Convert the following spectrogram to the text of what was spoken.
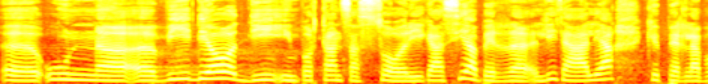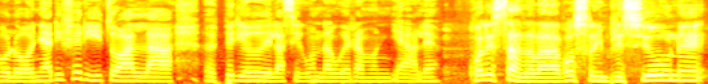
eh, un eh, video di importanza storica sia per l'Italia che per la Polonia, riferito al eh, periodo della Seconda Guerra Mondiale. Qual è stata la vostra impressione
